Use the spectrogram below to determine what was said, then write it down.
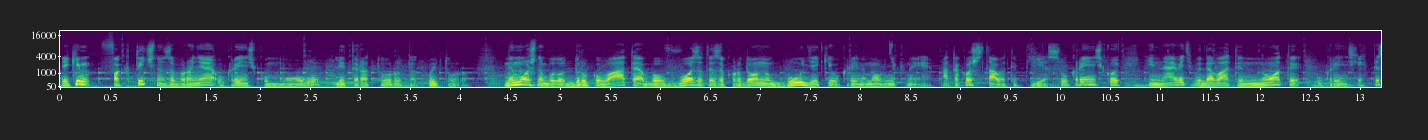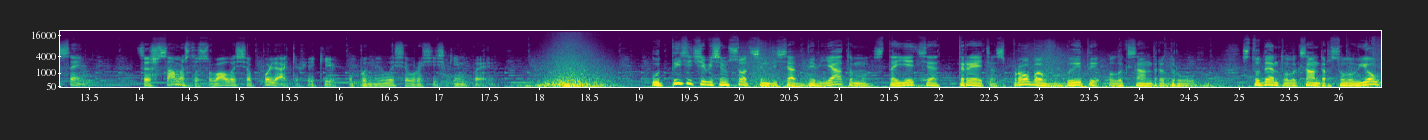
яким фактично забороняє українську мову, літературу та культуру. Не можна було друкувати або ввозити за кордону будь-які україномовні книги, а також ставити п'єси українською і навіть видавати ноти українських пісень. Це ж саме стосувалося поляків, які опинилися в Російській імперії. У 1879-му стається третя спроба вбити Олександра II. Студент Олександр Соловйов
